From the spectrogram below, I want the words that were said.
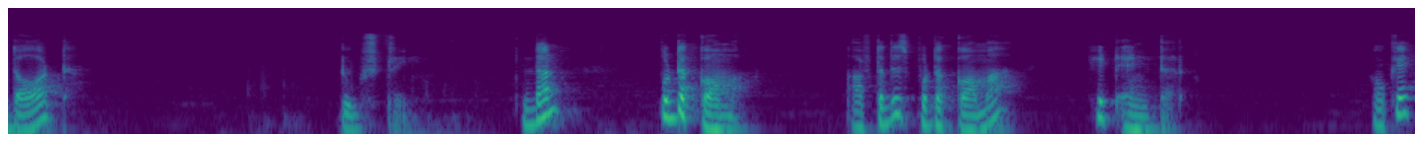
dot to string. Done. Put a comma. After this, put a comma, hit enter. Okay.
